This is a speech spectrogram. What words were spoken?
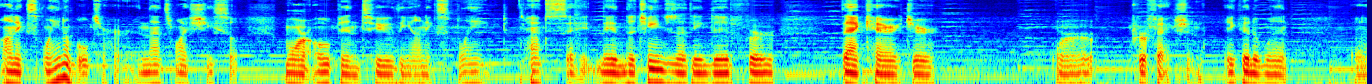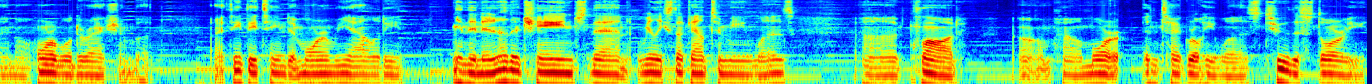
unexplainable to her, and that's why she's so more open to the unexplained. I have to say, the, the changes that they did for that character were perfection. They could have went in a horrible direction, but I think they tamed it more in reality. And then another change that really stuck out to me was uh, Claude, um, how more integral he was to the story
